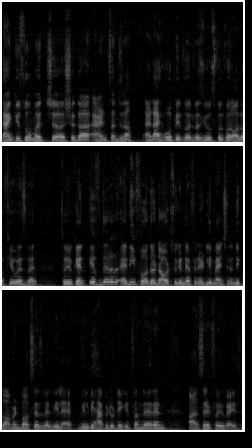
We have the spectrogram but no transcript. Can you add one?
thank you so much Shuda and Sanjana and I hope it was was useful for all of you as well so you can if there are any further doubts you can definitely mention in the comment box as well we'll will भी happy to take it from there and answer it for you guys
